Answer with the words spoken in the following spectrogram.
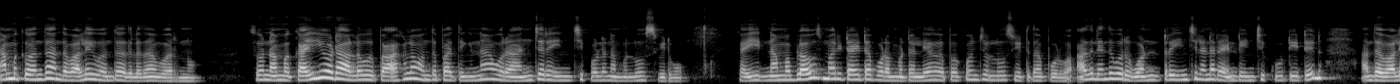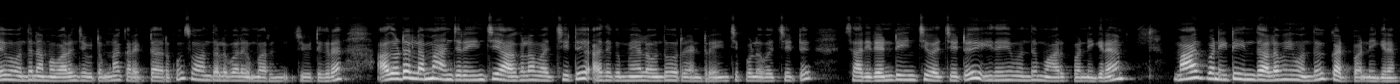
நமக்கு வந்து அந்த வளைவு வந்து அதில் தான் வரணும். ஸோ நம்ம கையோட அளவு இப்போ அகலம் வந்து பார்த்திங்கன்னா, ஒரு 5 1/2 இன்ச்சு போல் நம்ம லூஸ் விடுவோம். கை நம்ம ப்ளவுஸ் மாதிரி டைட்டாக போட மாட்டோம் இல்லையா, இப்போ கொஞ்சம் லூஸ் விட்டு தான் போடுவோம். அதுலேருந்து ஒரு 1 1/2 இன்ச் இல்லைன்னா ரெண்டு இன்ச்சு கூட்டிட்டு அந்த வளைவை வந்து நம்ம வரைஞ்சி விட்டோம்னா கரெக்டாக இருக்கும். ஸோ அந்த அளவு வளைவு வரைஞ்சி விட்டுக்கிறேன். அதோடு இல்லாமல் 5 1/2 இன்ச்சு அகலம் வச்சுட்டு அதுக்கு மேலே வந்து ஒரு 2 1/2 இன்ச்சு போல் வச்சுட்டு சாரி ரெண்டு இன்ச்சு வச்சுட்டு இதையும் வந்து மார்க் பண்ணிக்கிறேன். மார்க் பண்ணிவிட்டு இந்த அளவையும் வந்து கட் பண்ணிக்கிறேன்.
